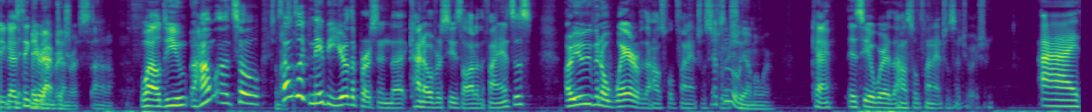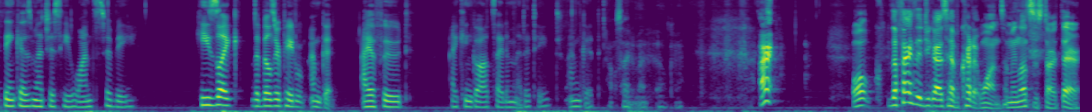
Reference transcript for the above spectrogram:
you guys think Maybe you're I'm average. generous. I don't know. Well, do you how uh, so sounds myself. like maybe you're the person that kind of oversees a lot of the finances. Are you even aware of the household financial situation? Absolutely, I'm aware. Okay. Is he aware of the household financial situation? I think as much as he wants to be. He's like, the bills are paid. I'm good. I have food. I can go outside and meditate. I'm good. Outside of meditate. Okay. All right. Well, the fact that you guys have credit ones, I mean, let's just start there.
